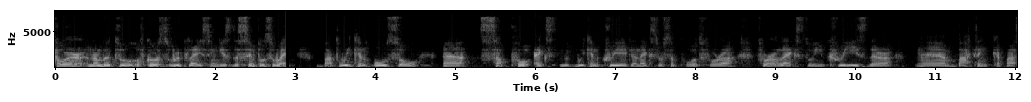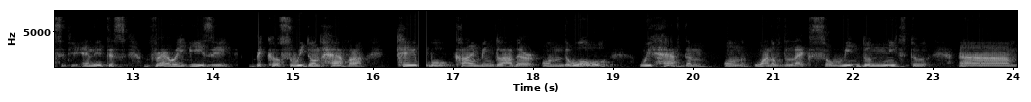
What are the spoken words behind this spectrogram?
tower number two, of course, replacing is the simplest way, but we can also uh, support. we can create an extra support for uh, for legs to increase their buckling capacity, and it is very easy because we don't have a cable climbing ladder on the wall, we have them on one of the legs. So we don't need to um,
